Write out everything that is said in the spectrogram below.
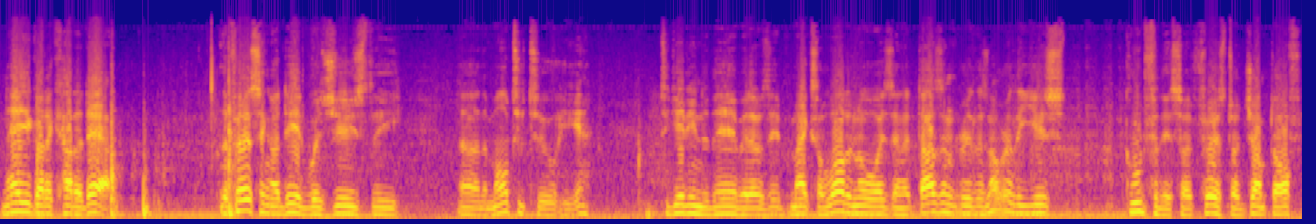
Now you've got to cut it out. The first thing I did was use the uh, the multi-tool here to get into there but it, was, it makes a lot of noise and it doesn't really it's not really used good for this. So at first I jumped off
